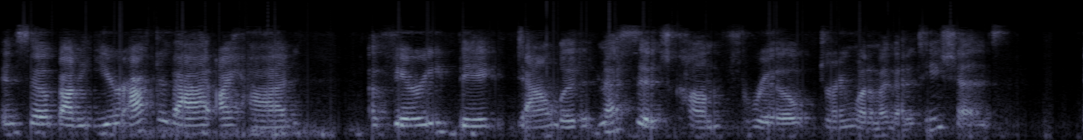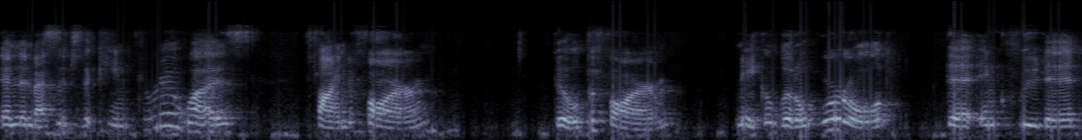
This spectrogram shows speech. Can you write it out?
And so about a year after that, I had a very big downloaded message come through during one of my meditations. And the message that came through was find a farm, build the farm, make a little world that included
